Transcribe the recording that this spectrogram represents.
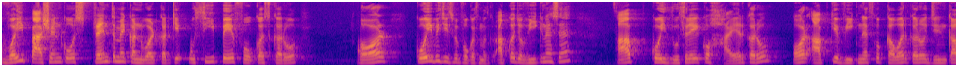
वही पैशन को स्ट्रेंथ में कन्वर्ट करके उसी पे फोकस करो। और कोई भी चीज़ पे फोकस मत करो। आपका जो वीकनेस है आप कोई दूसरे को हायर करो और आपके वीकनेस को कवर करो जिनका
